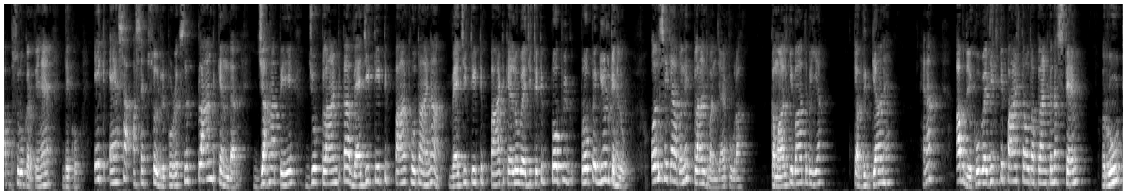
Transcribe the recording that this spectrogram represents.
अब शुरू करते हैं। देखो, एक ऐसा असेक्सुअल रिप्रोडक्शन प्लांट के अंदर, जहाँ पे जो प्लांट का वेजिटेटिव पार्ट होता है ना वेजिटेटिव पार्ट कह लो वेजिटेटिव प्रोपेग्यूल कह लो, उनसे क्या बने प्लांट बन जाए पूरा। कमाल की बात भैया। क्या विज्ञान है? है ना? अब देखो वेजिटेटिव पार्ट क्या होता है? प्लांट के अंदर स्टेम रूट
